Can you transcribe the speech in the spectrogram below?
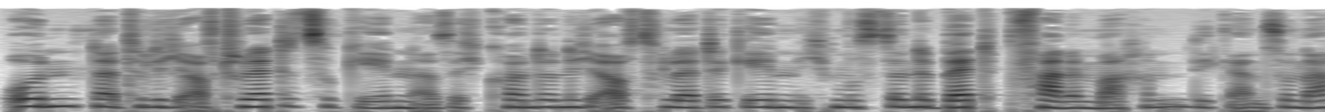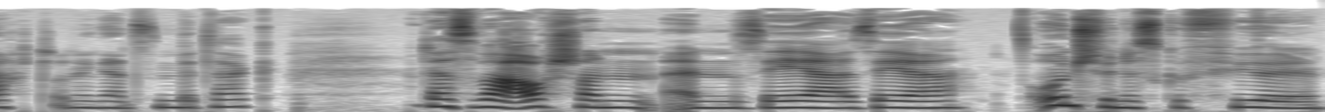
und natürlich auf Toilette zu gehen. Also ich konnte nicht auf Toilette gehen, ich musste eine Bettpfanne machen die ganze Nacht und den ganzen Mittag. Das war auch schon ein sehr, sehr unschönes Gefühl,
